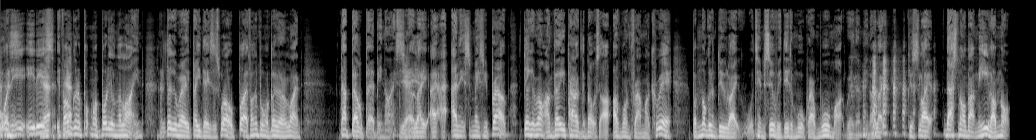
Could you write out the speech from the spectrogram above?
important matters. it, it is. Yeah, if yeah. I'm going to put my body on the line, and don't get me wrong, paydays as well, but if I'm going to put my body on the line, that belt better be nice. you Yeah, know, yeah. like I, I, and it makes me proud. Don't get me wrong, I'm very proud of the belts that I, I've won throughout my career. But I'm not going to do like what Tim Sylvia did and walk around Walmart with them, you know, like because like that's not about me either. I'm not.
